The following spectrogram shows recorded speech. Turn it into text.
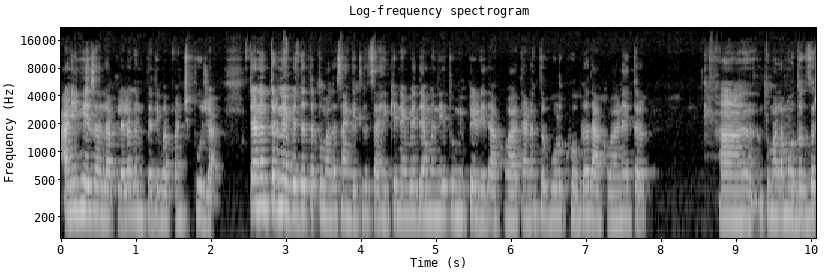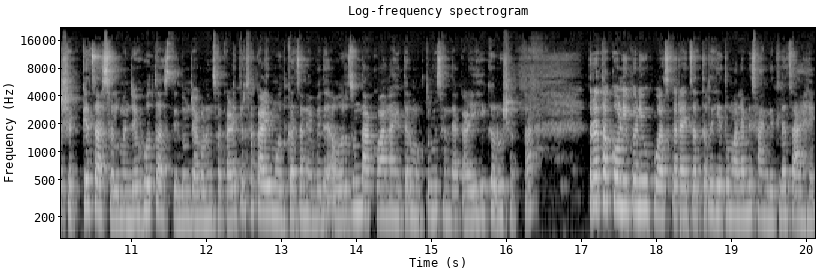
आणि हे झालं आपल्याला गणपती बाप्पांची पूजा. त्यानंतर नैवेद्य तर तुम्हाला सांगितलंच आहे की नैवेद्यामध्ये तुम्ही पेढे दाखवा त्यानंतर गुळ खोबरं दाखवा नाहीतर तुम्हाला मोदक जर शक्यच असेल म्हणजे होत असतील तुमच्याकडून सकाळी तर सकाळी मोदकाचा नैवेद्य आवर्जून दाखवा नाही तर मग तुम्ही संध्याकाळीही करू शकता. तर आता कोणी कोणी उपवास करायचा तर हे तुम्हाला मी सांगितलंच आहे.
